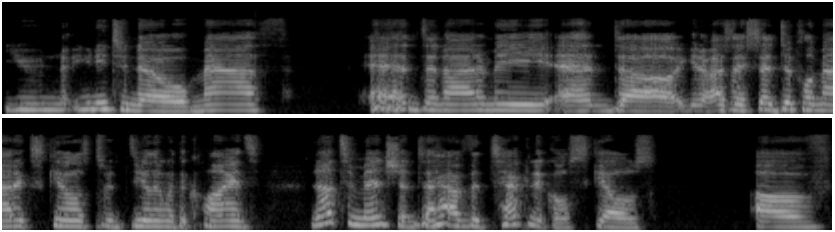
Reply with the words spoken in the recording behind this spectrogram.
You you need to know math and anatomy and uh, you know, as I said, diplomatic skills with dealing with the clients. Not to mention to have the technical skills of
